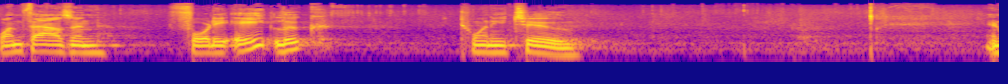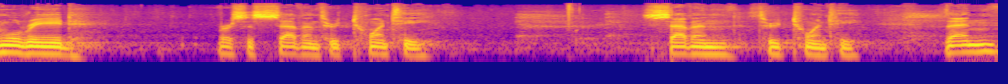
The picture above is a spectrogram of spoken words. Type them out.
1048, Luke 22. And we'll read verses 7 through 20. 7 through 20. Then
